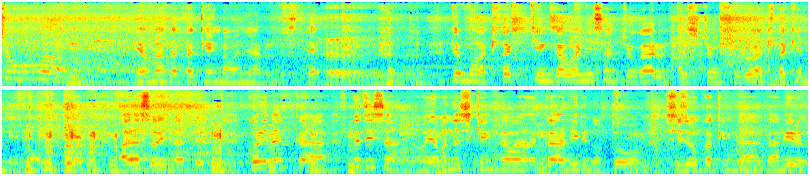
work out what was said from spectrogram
頂は山形県側にあるんですって、へえでも秋田県側に山頂があるって主張する秋田県民もいて争いになってる。これなんか富士山の山梨県側から見るのと静岡県側が見るの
